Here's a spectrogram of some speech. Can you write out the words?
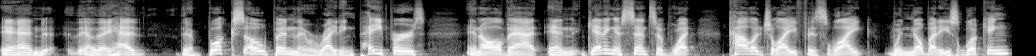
And you know, they had their books open, they were writing papers and all that, and getting a sense of what college life is like when nobody's looking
